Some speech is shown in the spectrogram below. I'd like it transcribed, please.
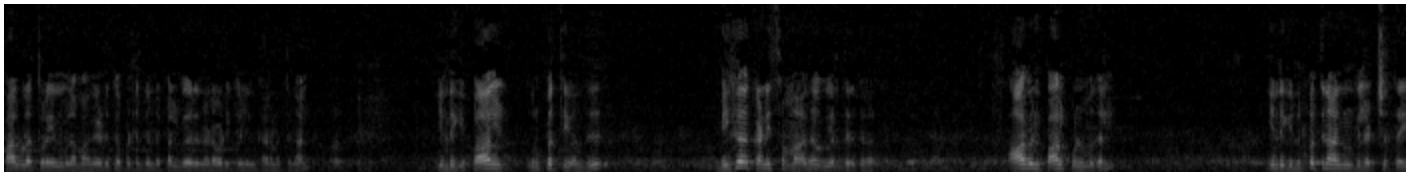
பால்வளத்துறையின் மூலமாக எடுக்கப்பட்டிருக்கின்ற பல்வேறு நடவடிக்கைகளின் காரணத்தினால் இன்றைக்கு பால் உற்பத்தி வந்து மிக கணிசமாக உயர்ந்திருக்கிறது. ஆவின் பால் கொள்முதல் இன்றைக்கு முப்பத்தி நான்கு லட்சத்தை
